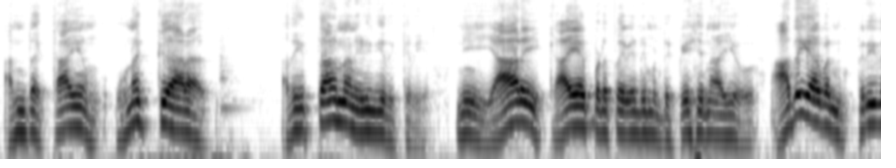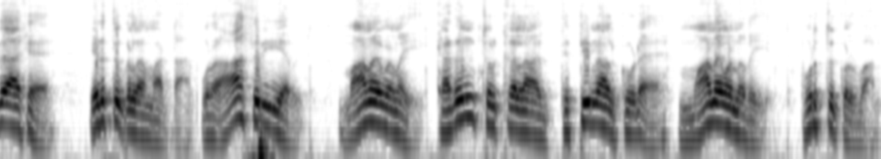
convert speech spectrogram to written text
அந்த காயம் உனக்கு ஆறாது. அதைத்தான் நான் எழுதியிருக்கிறேன். நீ யாரை காயப்படுத்த வேண்டும் என்று பேசினாயோ அதை அவன் பெரிதாக எடுத்துக்கொள்ள மாட்டான். ஒரு ஆசிரியர் மாணவனை கடும் சொற்களால் திட்டினால் கூட மாணவன் அதை பொறுத்து கொள்வான்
